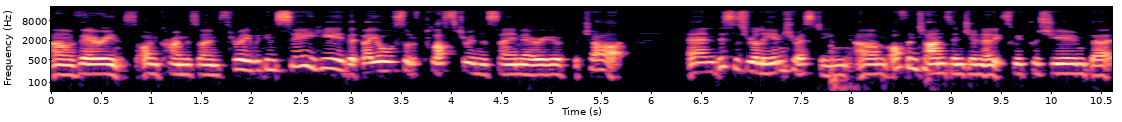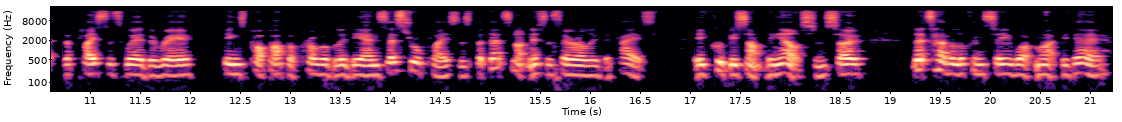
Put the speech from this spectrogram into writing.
uh, variants on chromosome three, we can see here that they all sort of cluster in the same area of the chart. And this is really interesting. Um, oftentimes in genetics, we presume that the places where the rare things pop up are probably the ancestral places, but that's not necessarily the case it could be something else. And so let's have a look and see what might be there.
